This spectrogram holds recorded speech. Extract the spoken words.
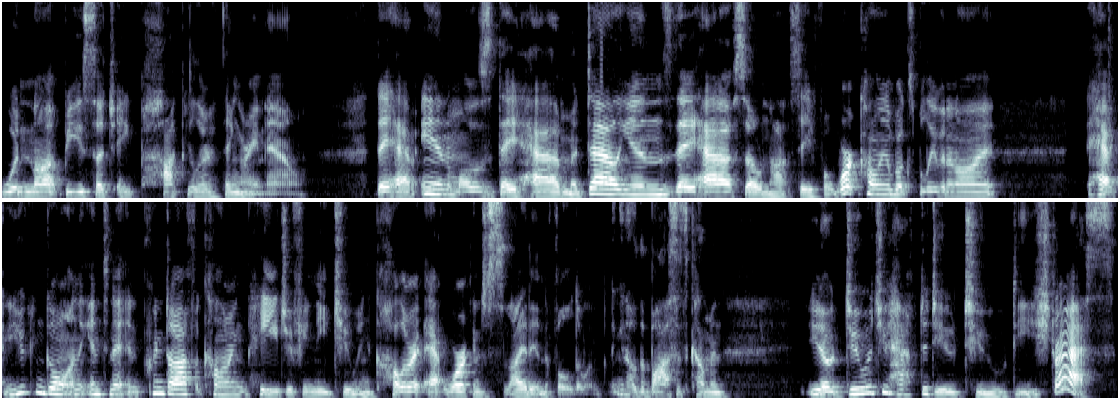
would not be such a popular thing right now. They have animals, they have medallions, they have so not safe for work coloring books, believe it or not heck, you can go on the internet and print off a coloring page if you need to and color it at work and just slide it in the folder. You know, the boss is coming. You know, do what you have to do to de stress.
